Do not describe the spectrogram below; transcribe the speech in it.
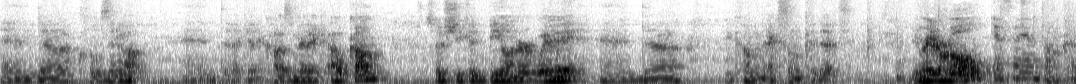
and uh, close it up and uh, get a cosmetic outcome so she could be on her way and uh, become an excellent cadet. You ready to roll? Yes, I am. Okay.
